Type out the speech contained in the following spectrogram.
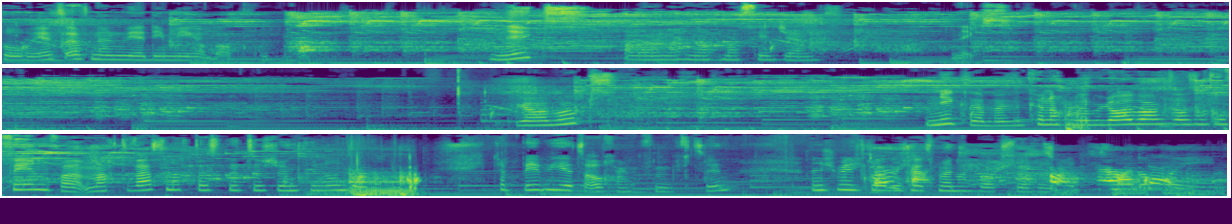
So, jetzt öffnen wir die Megaboxen. Nix. Aber wir machen nochmal 4 Gems. Nix. Brawlbox. Nix, aber wir können auch eine Brawlbox aus dem Trophäenfall. Macht was macht das bitte schön für Unterschied? Ich habe Baby jetzt auch Rang 15. Dann spiele ich, glaube ich, jetzt mal die Boxerin. Take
